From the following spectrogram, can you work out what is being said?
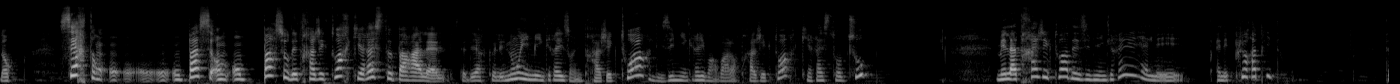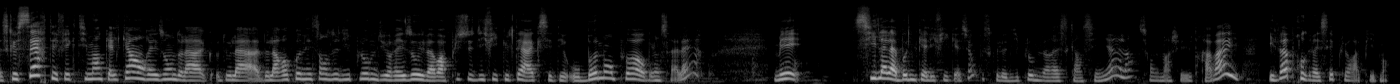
donc certes, on, passe, on, part sur des trajectoires qui restent parallèles. C'est-à-dire que les non-immigrés, ils ont une trajectoire, les immigrés vont avoir leur trajectoire qui reste au-dessous. Mais la trajectoire des immigrés, elle est, elle est plus rapide. Parce que certes, effectivement, quelqu'un, en raison de la, reconnaissance de diplôme du réseau, il va avoir plus de difficultés à accéder au bon emploi, au bon salaire. Mais s'il a la bonne qualification, parce que le diplôme ne reste qu'un signal hein, sur le marché du travail, il va progresser plus rapidement.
